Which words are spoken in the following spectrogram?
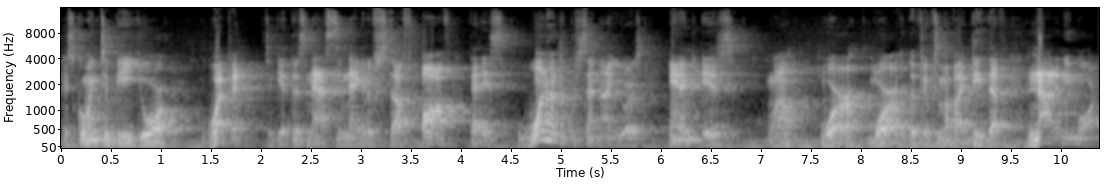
is going to be your weapon to get this nasty negative stuff off that is 100% not yours and is well, were, were the victim of ID theft. Not anymore,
